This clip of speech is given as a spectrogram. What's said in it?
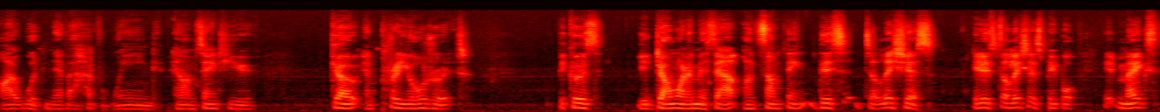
I would never have weaned. And I'm saying to you, go and pre-order it because you don't want to miss out on something this delicious. It is delicious, people. It makes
